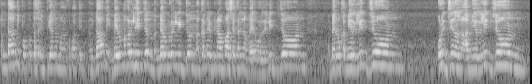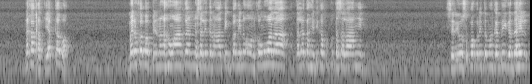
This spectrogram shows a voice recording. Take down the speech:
ang dami papunta sa impyerno mga kapatid. Ang dami. Mayroong mga religion, mayroong religion, ang kanila binabasa kanila, mayroong religion, mayroong kami religion, original na aming religion. Nakakatiyak ka ba? Mayroon ka bang pinangahawakan na salita ng ating Panginoon? Kung wala, talagang hindi ka pupunta sa langit. Seryoso pa ako nito mga kaibigan dahil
